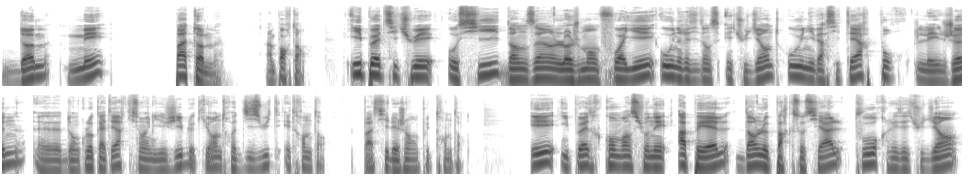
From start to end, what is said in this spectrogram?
DOM, mais pas TOM. Important. Il peut être situé aussi dans un logement foyer ou une résidence étudiante ou universitaire pour les jeunes, euh, donc locataires qui sont éligibles, qui ont entre 18 et 30 ans. Pas si les gens ont plus de 30 ans. Et il peut être conventionné APL dans le parc social pour les étudiants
